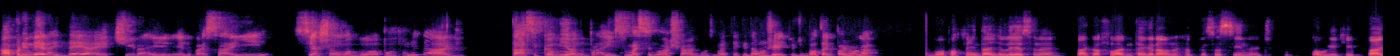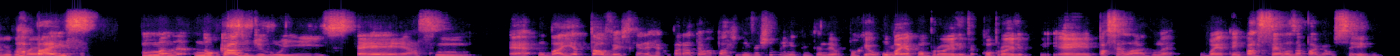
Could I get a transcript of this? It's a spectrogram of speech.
a primeira ideia é tira ele, ele vai sair se achar uma boa oportunidade. Tá se caminhando para isso, mas se não achar, Guto vai ter que dar um jeito de botar ele para jogar. É boa oportunidade ler essa, né? Pagar o salário integral, né? Eu penso assim, né? Tipo, alguém que pague o que Rapaz, Bahia... no caso de Ruiz, é assim, é, o Bahia talvez queira recuperar até uma parte do investimento, entendeu? Porque o Bahia comprou ele, comprou ele é, parcelado, né? O Bahia tem parcelas a pagar o Cerro.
